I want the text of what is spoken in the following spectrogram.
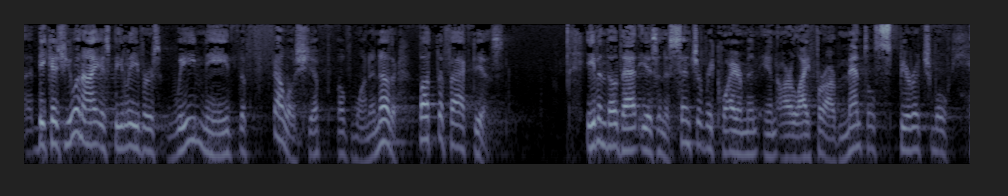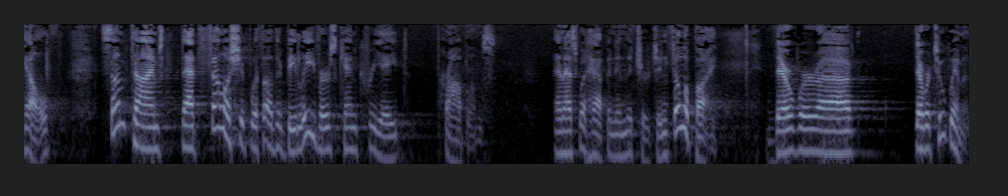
Uh, because you and I, as believers, we need the fellowship of one another. But the fact is, even though that is an essential requirement in our life for our mental, spiritual health, sometimes that fellowship with other believers can create problems. And that's what happened in the church in Philippi. There were, uh, there were two women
